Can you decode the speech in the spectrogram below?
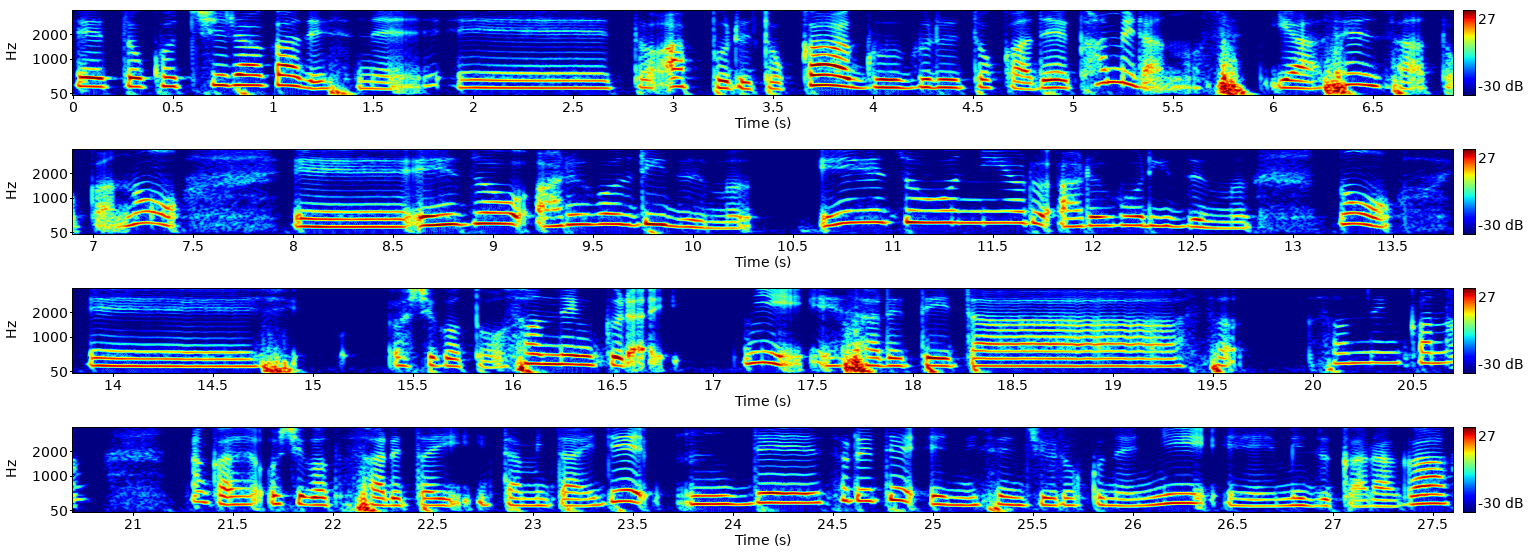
えっ、ー、と、こちらがですね、えっ、ー、と、アップルとかグーグルとかでカメラのやセンサーとかの、えー、映像アルゴリズム映像によるアルゴリズムの、えー、お仕事を3年くらいにされていた、さ3年かな？なんかお仕事されていたみたいで、で、それで2016年に、えー、自らが、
